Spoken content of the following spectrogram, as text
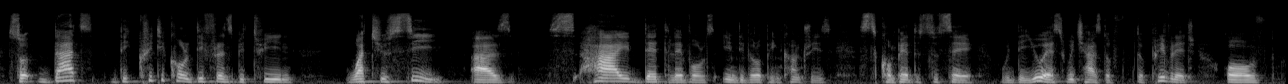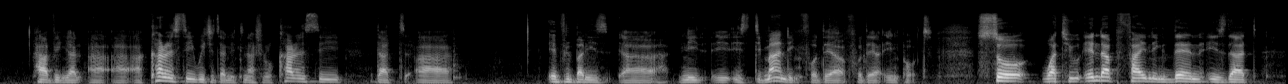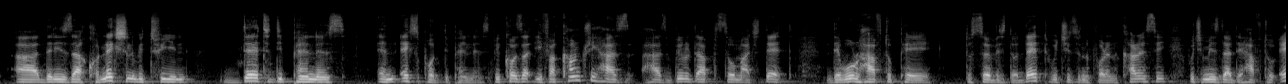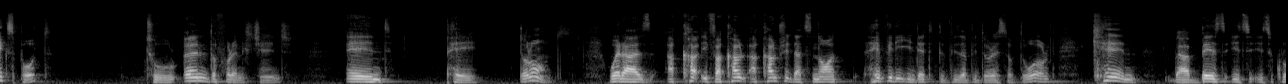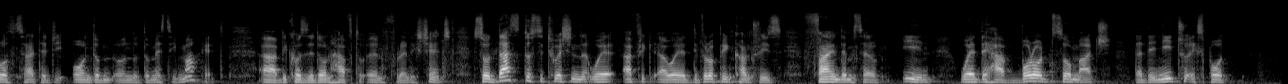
So that's the critical difference between what you see as high debt levels in developing countries compared to, say, with the US, which has the, the privilege of having a, a, a, currency which is an international currency that uh, everybody is, uh, is demanding for their, for their imports. So what you end up finding then is that uh, there is a connection between debt dependence and export dependence because if a country has, has built up so much debt, they will have to pay to service the debt, which is in foreign currency, which means that they have to export to earn the foreign exchange and pay the loans. Whereas a, if a, a, country that's not heavily indebted vis-a-vis -vis the rest of the world can uh, base its, its growth strategy on the, on the domestic market uh, because they don't have to earn foreign exchange. So that's the situation that where, Africa, uh, where developing countries find themselves in, where they have borrowed so much that they need to export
